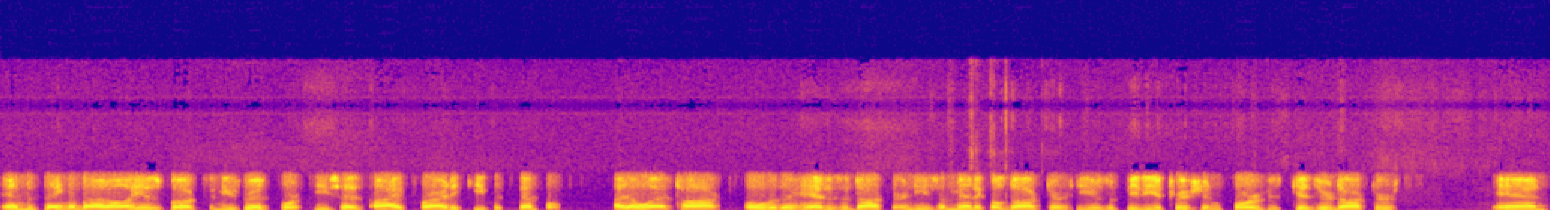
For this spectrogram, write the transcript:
And the thing about all his books, and he's read for he says, I try to keep it simple. I don't want to talk over the head as a doctor, and he's a medical doctor. He is a pediatrician. Four of his kids are doctors. And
